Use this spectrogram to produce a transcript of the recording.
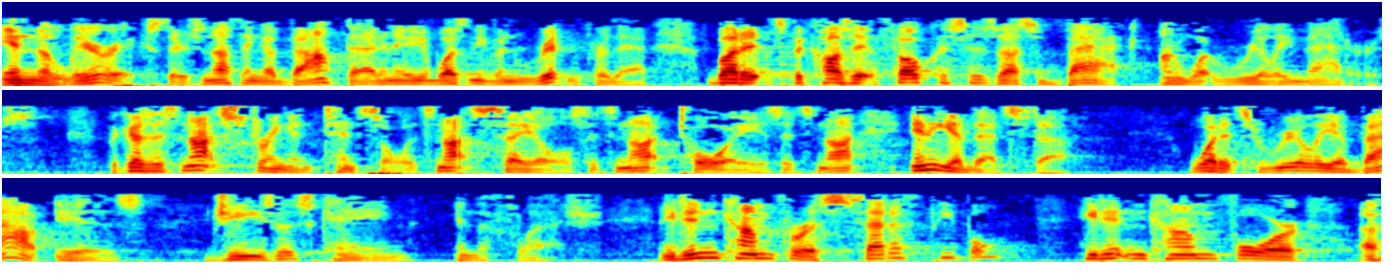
in the lyrics. There's nothing about that, and it wasn't even written for that. But it's because it focuses us back on what really matters. Because it's not string and tinsel, it's not sales, it's not toys, it's not any of that stuff. What it's really about is Jesus came in the flesh. He didn't come for a set of people. He didn't come for a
